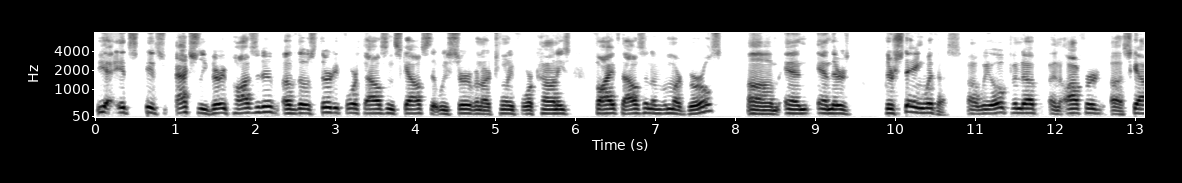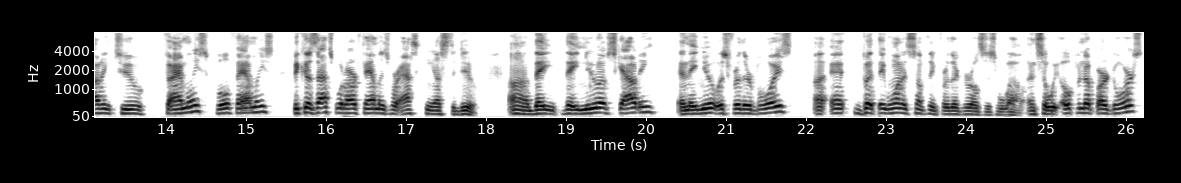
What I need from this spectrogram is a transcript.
Yeah, it's it's actually very positive. Of those 34,000 scouts that we serve in our 24 counties, 5,000 of them are girls. Um, and and there's they're staying with us. Uh, we opened up and offered uh, scouting to families, full families, because that's what our families were asking us to do. Uh, they they knew of scouting and they knew it was for their boys, uh, and, but they wanted something for their girls as well. And so we opened up our doors.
